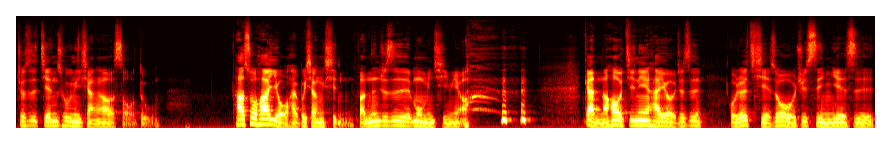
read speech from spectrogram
就是煎出你想要的熟度？他说他有还不相信，反正就是莫名其妙 干。然后今天还有就是，我就写说我去试营夜市，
